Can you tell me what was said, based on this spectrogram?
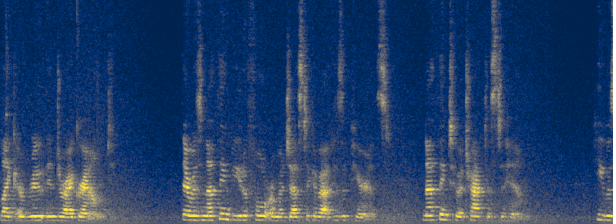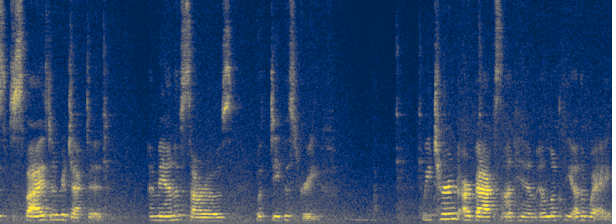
like a root in dry ground. There was nothing beautiful or majestic about his appearance, nothing to attract us to him. He was despised and rejected, a man of sorrows with deepest grief. We turned our backs on him and looked the other way.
